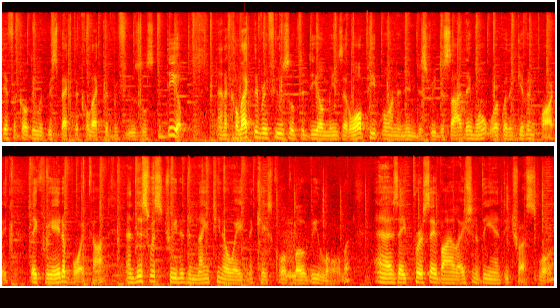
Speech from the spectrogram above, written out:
difficulty with respect to collective refusals to deal. And a collective refusal to deal means that all people in an industry decide they won't work with a given party. They create a boycott. And this was treated in 1908 in a case called Loewe v. Lawlor as a per se violation of the antitrust law.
